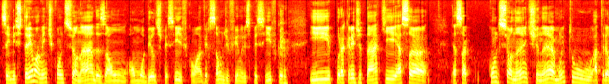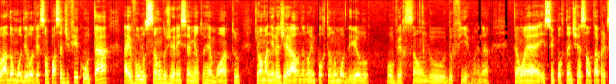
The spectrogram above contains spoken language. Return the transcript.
sendo extremamente condicionadas a um, a um modelo específico, a uma versão de firmware específica, e por acreditar que essa, essa condicionante, né, muito atrelada ao modelo, a versão possa dificultar a evolução do gerenciamento remoto de uma maneira geral, né, não importando o modelo ou versão do, do firmware, né. Então é isso é importante ressaltar para que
